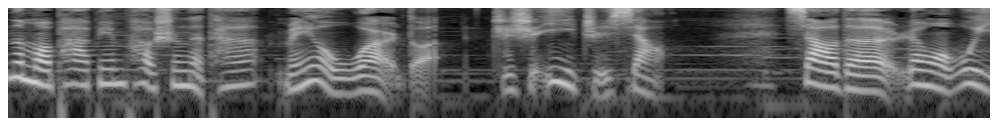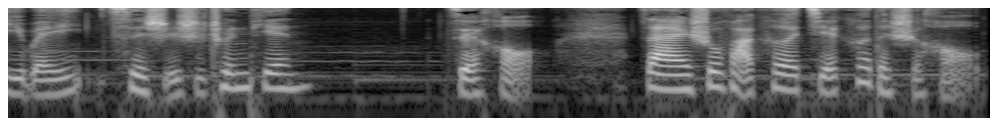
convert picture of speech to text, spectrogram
那么怕鞭炮声的他没有捂耳朵，只是一直笑，笑得让我误以为此时是春天。最后，在书法课结课的时候，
